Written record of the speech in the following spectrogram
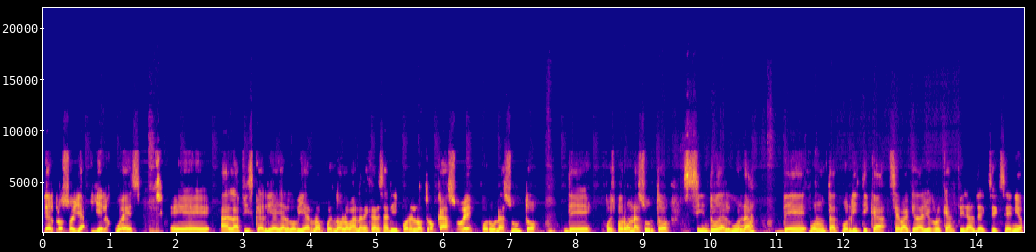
de Lozoya, y el juez eh, a la fiscalía y al gobierno, pues no lo van a dejar salir por el otro caso, ¿eh? por un asunto de, pues por un asunto sin duda alguna de voluntad política. Se va a quedar yo creo que al final del sexenio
